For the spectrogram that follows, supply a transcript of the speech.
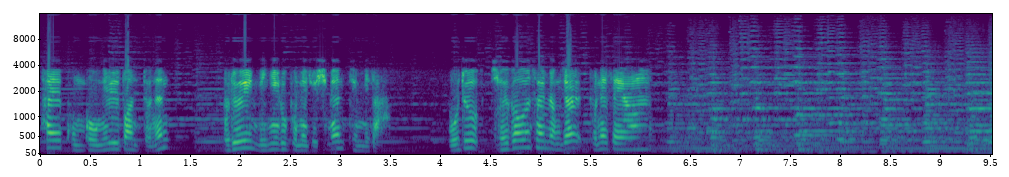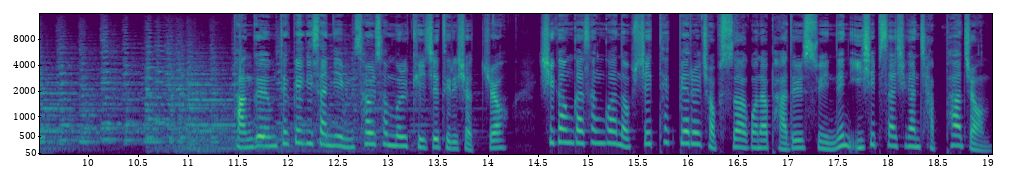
8001번 또는 무료인 미니로 보내주시면 됩니다. 모두 즐거운 설 명절 보내세요. 방금 택배기사님 설 선물 퀴즈 들으셨죠? 시간과 상관없이 택배를 접수하거나 받을 수 있는 24시간 잡화점.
